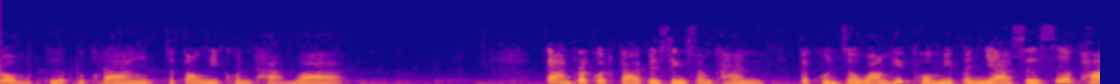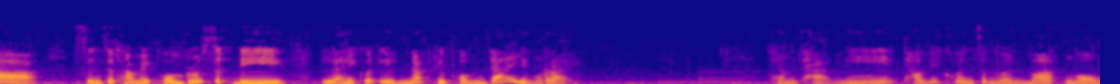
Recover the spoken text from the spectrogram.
รมเกือบทุกครั้ง จะต้องมีคนถามว่า การปรากฏกายเป็นสิ่งสำคัญ แต่คุณจะหวังให้ผมมีปัญญาซื้อเสื้อผ้า ซึ่งจะทำให้ผมรู้สึกดี และให้คนอื่นนับถือผมได้อย่างไรคำถามนี้ทำให้คนจำนวนมากงง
